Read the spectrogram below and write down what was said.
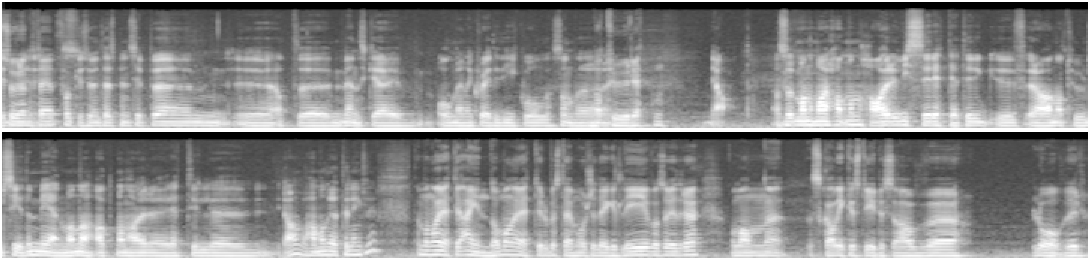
så suverenitet. folkesuverenitetsprinsippet, øh, at øh, mennesket er all men are created equal, sånne Naturretten. Ja. Altså man har, man har visse rettigheter øh, fra naturens side, mener man da. At man har rett til øh, Ja, hva har man rett til, egentlig? Man har rett til eiendom, man har rett til å bestemme over sitt eget liv osv. Og, så og man eh, skal ikke styres av eh, lover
